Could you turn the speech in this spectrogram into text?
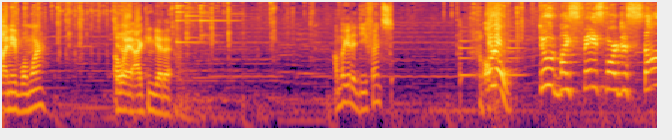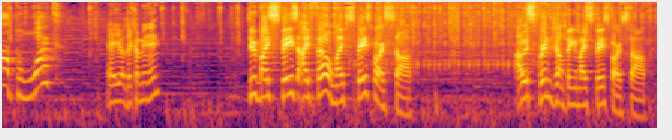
I need one more. Oh wait. I can get it. I'm gonna get a defense. Oh no, dude, my space bar just stopped. What? Hey yo, they're coming in. Dude, my space, I fell. My space bar stopped. I was sprint jumping and my space bar stopped.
